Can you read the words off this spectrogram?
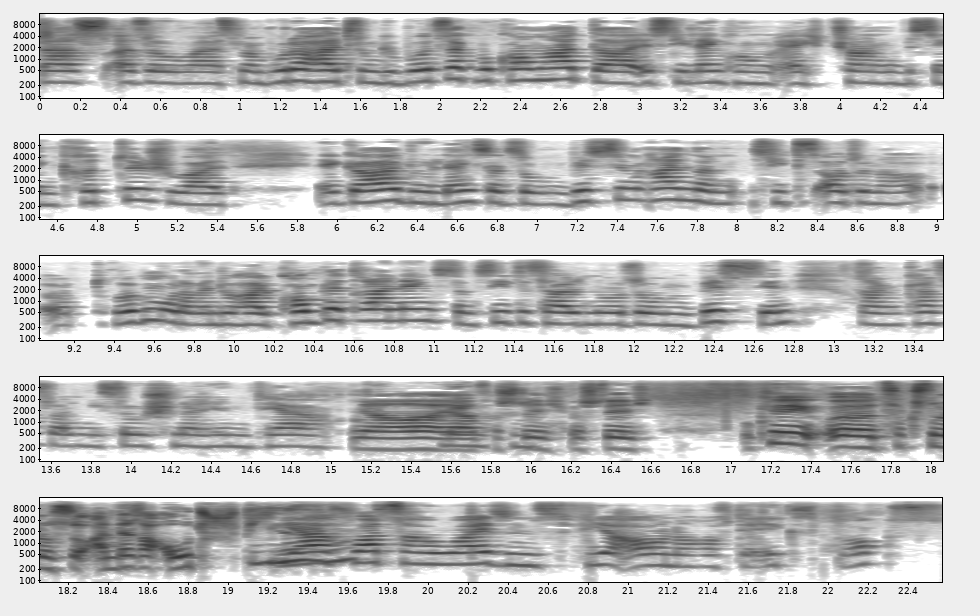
das, also was mein Bruder halt zum Geburtstag bekommen hat, da ist die Lenkung echt schon ein bisschen kritisch, weil egal, du lenkst halt so ein bisschen rein, dann zieht das Auto nach äh, drüben oder wenn du halt komplett reinlenkst, dann zieht es halt nur so ein bisschen, dann kannst du halt nicht so schnell hinterher. Ja, ja, Lenken. verstehe ich, verstehe ich. Okay, äh, zockst du noch so andere Autospiele? Ja, Forza Horizons 4 auch noch auf der Xbox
